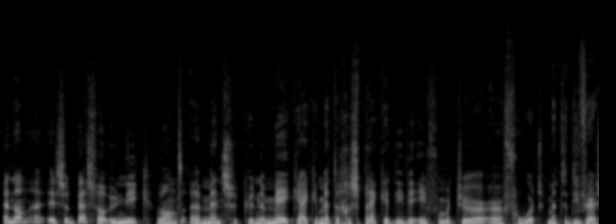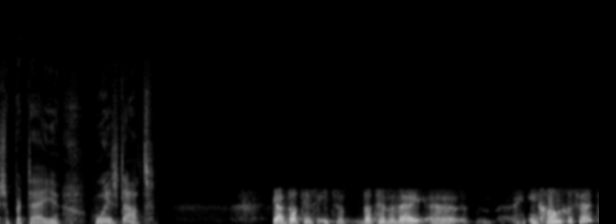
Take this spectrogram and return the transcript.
En dan eh, is het best wel uniek, want uh, mensen kunnen meekijken met de gesprekken die de informateur uh, voert met de diverse partijen. Hoe is dat? Ja, dat is iets wat dat hebben wij uh, in gang gezet.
